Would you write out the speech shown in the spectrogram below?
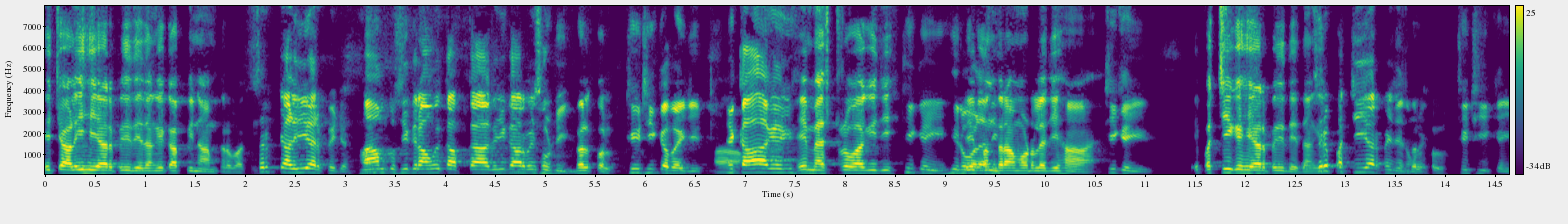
ਇਹ 40000 ਰੁਪਏ ਦੀ ਦੇ ਦਾਂਗੇ ਕਾਪੀ ਨਾਮ ਕਰਵਾ ਕੇ। ਸਿਰਫ 40000 ਰੁਪਏ ਚ। ਨਾਮ ਤੁਸੀਂ ਕਰਾਓਗੇ ਕੱਪ ਕਾਗਜ਼ੀ ਕਾਰਵਾਈ ਸੋਡੀ ਬਿਲਕੁਲ। ਠੀਕ ਠੀਕ ਹੈ ਬਾਈ ਜੀ। ਹਾਂ। ਇੱਕ ਆ ਆ ਗਿਆ ਜੀ? ਇਹ ਮੈਸਟਰੋ ਆ ਗਈ ਜੀ। ਠੀਕ ਹੈ ਜੀ ਹੀਰੋ ਇਹ ਵਾਲਾ ਜੀ। 15 ਮਾਡਲ ਹੈ ਜੀ ਹਾਂ। ਠੀਕ ਹੈ ਜੀ। ਇਹ 25000 ਰੁਪਏ ਦੀ ਦੇ ਦਾਂਗੇ ਸਿਰਫ 25000 ਰੁਪਏ ਦੇ ਦੋਗੇ। ਠੀਕ ਠੀਕ ਹੈ ਜੀ।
